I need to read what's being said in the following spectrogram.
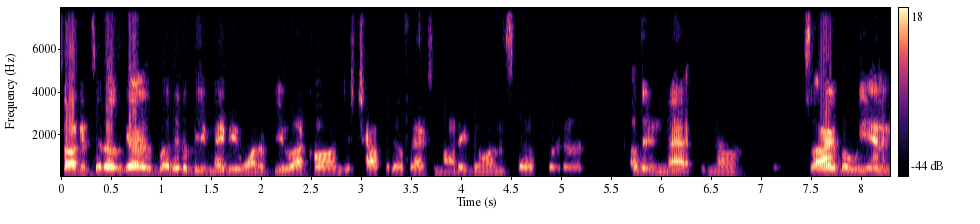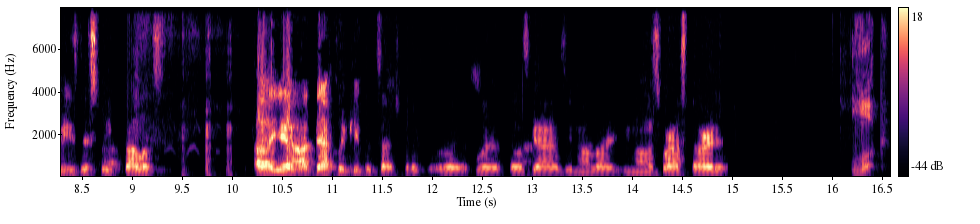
talking to those guys, but it'll be maybe one or few I call and just chop it up, ask them how they're doing and stuff. But uh, other than that, you know, sorry, but we enemies this week, fellas. Uh, yeah, I definitely keep in touch with, with with those guys. You know, like you know, that's where I started. Look,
